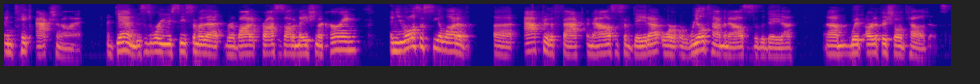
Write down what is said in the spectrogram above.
and take action on it. Again, this is where you see some of that robotic process automation occurring. And you also see a lot of uh, after the fact analysis of data or, or real time analysis of the data um, with artificial intelligence.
